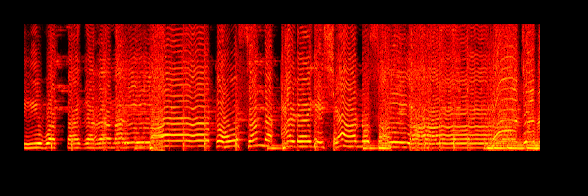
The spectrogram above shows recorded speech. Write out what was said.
ಕೊಟ್ಟಿ ಜೀವ ತಗರನಲ್ಲ ಕೌಸಂದ ಅಡಗೆ ಶಾನು ಸಲ್ಲ. ಜಗ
